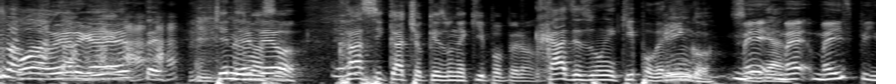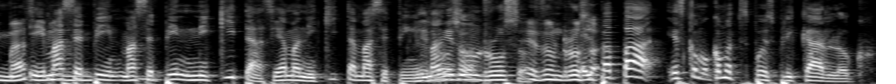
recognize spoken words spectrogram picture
Mamá verga también. ¿Quién es. Mazepin? Haas y Cacho, que es un equipo, pero... Haas es un equipo gringo. Mazepin, Mazepin. Y Mazepin, Mazepin, Nikita, se llama Nikita Mazepin. El ¿Es man ruso? es un ruso. Es un ruso. El papá, es como, ¿cómo te puedo explicar, loco?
